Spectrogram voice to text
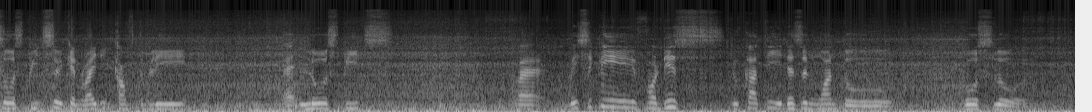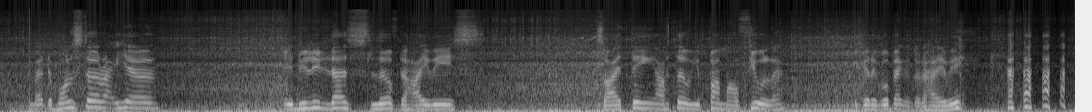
slow speeds so you can ride it comfortably at low speeds. But basically for this Ducati it doesn't want to go slow. But the monster right here it really does love the highways. So I think after we pump our fuel eh, we're gonna go back into the highway.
